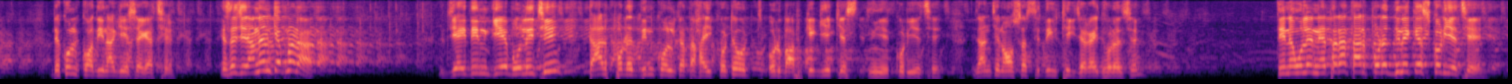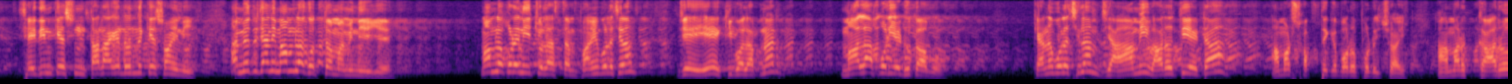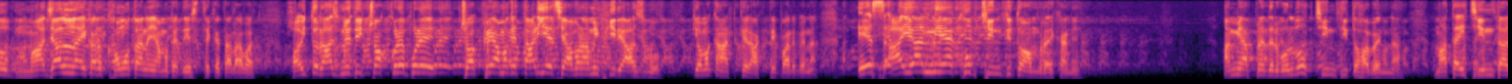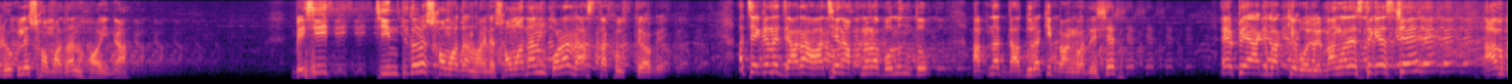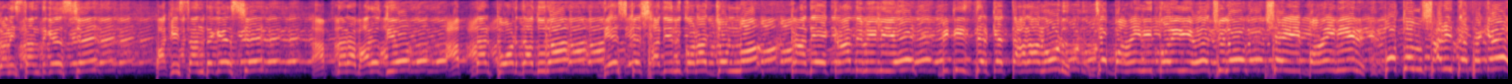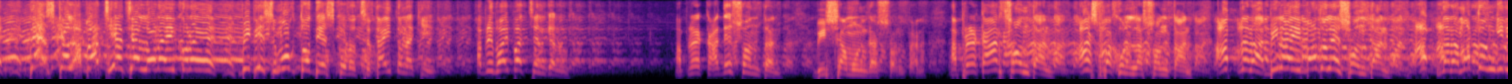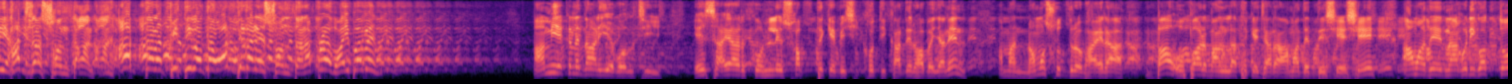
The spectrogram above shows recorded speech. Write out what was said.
দেখুন কদিন আগে এসে গেছে। এসেছে, জানেন কি আপনারা? যেই দিন গিয়ে বলেছি, তারপরের দিন কলকাতা হাইকোর্টে ওর- বাপকে গিয়ে কেস নিয়ে করিয়েছে। জানছেন অসাদ সিদ্দিকি ঠিক জায়গায় ধরেছে। তৃণমূলের নেতারা তারপরের দিনে কেস করিয়েছে। সেই দিন কেস তার আগের দিন কেস হয়নি। আমিও তো জানি মামলা করতাম আমি নিয়ে গিয়ে। মামলা করে নিয়ে চলে আসতাম। আমি বলেছিলাম যে, এ, কি বলে আপনার? মালা পরিয়ে ঢুকাবো। কেন বলেছিলাম যে, আমি ভারতীয়, এটা আমার সব থেকে বড় পরিচয়। আমার কারও মাজাল নাই, কারও ক্ষমতা নেই আমাকে দেশ থেকে তাড়াবার। হয়তো রাজনৈতিক চক্রে পড়ে, চক্রে আমাকে তাড়িয়েছে, আবার আমি ফিরে আসব। কেউ আমাকে আটকে রাখতে পারবে না। এস আইআর নিয়ে খুব চিন্তিত আমরা এখানে। আমি আপনাদের বলব, চিন্তিত হবেন না। মাথায় চিন্তা ঢুকলে সমাধান হয় না। বেশি চিন্তিত হলে সমাধান হয় না। সমাধান করার রাস্তা খুঁজতে হবে। আচ্ছা এখানে যারা আছেন আপনারা বলুন তো, আপনার দাদুরা কি বাংলাদেশের? একটু এক বাক্যে বলবেন। বাংলাদেশ থেকে এসছে, আফগানিস্তান থেকে এসছে, পাকিস্তান থেকে এসছে। আপনারা ভারতীয়, আপনার পর দাদুরা দেশকে স্বাধীন করার জন্য কাঁধে কাঁধ মিলিয়ে ব্রিটিশদেরকে তাড়ানোর যে বাহিনী তৈরি হয়েছিল, সেই বাহিনীর প্রথম সারিতে থেকে দেশকে বাঁচিয়েছে, লড়াই করে ব্রিটিশ মুক্ত দেশ করেছে। তাই তো নাকি? আপনি ভয় পাচ্ছেন কেন? আপনারা কাদের সন্তান? বিশ্বা মুন্ডার সন্তান। আপনারা কার সন্তান? আশফাকুল্লাহ সন্তান। আপনারা বিনাই বাদলের সন্তান। আপনারা মাতঙ্গিরি হাজরার সন্তান। আপনারা পিতিলতা অর্ধেদারের সন্তান। আপনারা ভয় পাবেন? আমি এখানে দাঁড়িয়ে বলছি এসআইআর করলে সব থেকে বেশি ক্ষতি কাদের হবে জানেন? আমার নমশূদ্র ভাইরা, বা ওপার বাংলা থেকে যারা আমাদের দেশে এসে, আমাদের নাগরিকত্ব,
